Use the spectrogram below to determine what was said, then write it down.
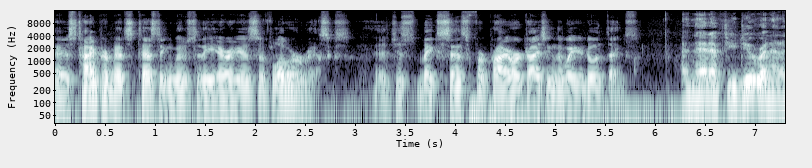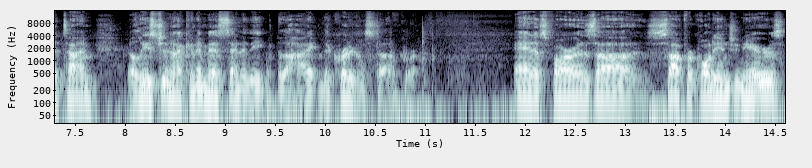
As time permits, testing moves to the areas of lower risks. It just makes sense for prioritizing the way you're doing things. And then if you do run out of time, at least you're not going to miss any of the, the high, the critical stuff. Correct. And as far as uh, software quality engineers,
